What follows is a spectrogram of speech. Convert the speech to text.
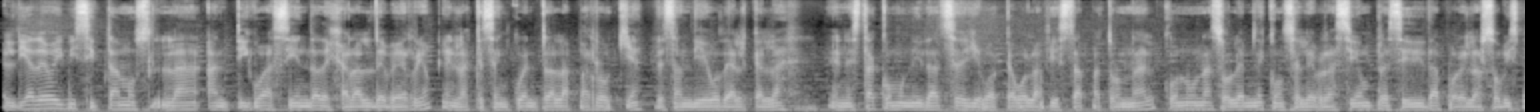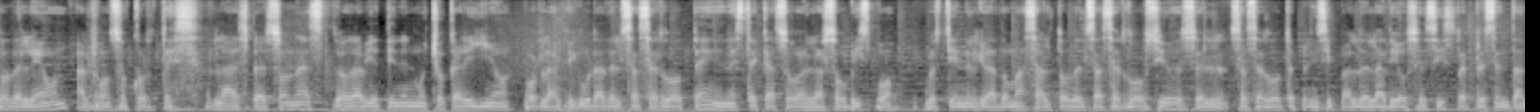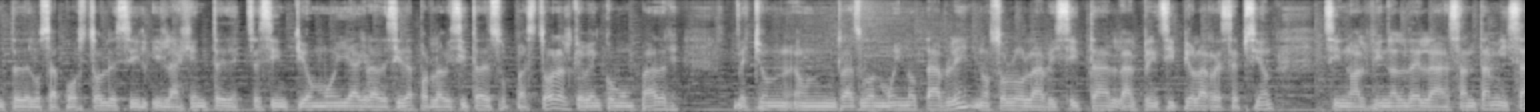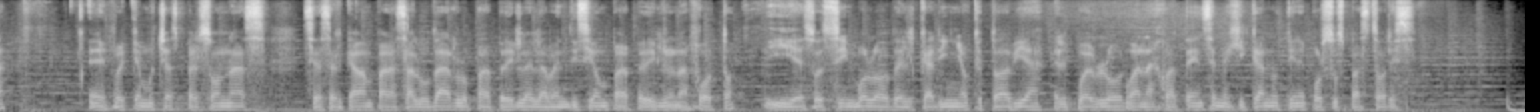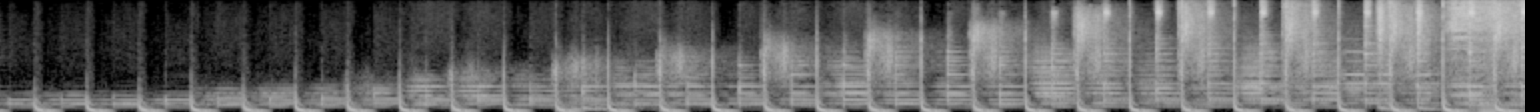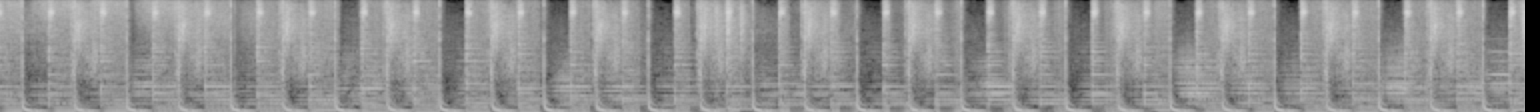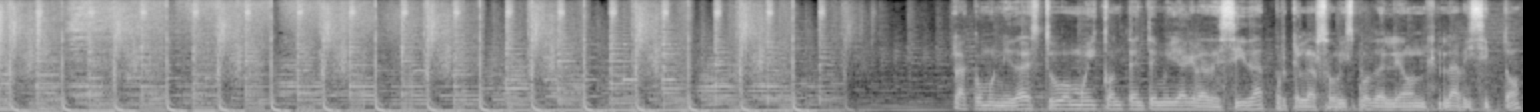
El día de hoy visitamos la antigua hacienda de Jaral de Berrio, en la que se encuentra la parroquia de San Diego de Alcalá. En esta comunidad se llevó a cabo la fiesta patronal con una solemne concelebración presidida por el arzobispo de León, Alfonso Cortés. Las personas todavía tienen mucho cariño por la figura del sacerdote, en este caso el arzobispo pues tiene el grado más alto del sacerdocio, es el sacerdote principal de la diócesis, representante de los apóstoles y, y la gente se sintió muy agradecida por la visita de su pastor, al que ven como un padre. De hecho, un, rasgo muy notable, no solo la visita al, principio, la recepción, sino al final de la Santa Misa, eh, fue que muchas personas se acercaban para saludarlo, para pedirle la bendición, para pedirle una foto. Y eso es símbolo del cariño que todavía el pueblo guanajuatense mexicano tiene por sus pastores. La comunidad estuvo muy contenta y muy agradecida porque el arzobispo de León la visitó,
